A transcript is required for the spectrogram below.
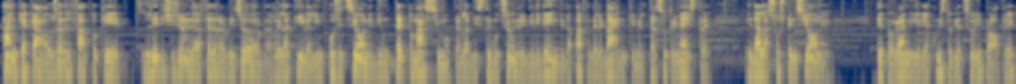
anche a causa del fatto che le decisioni della Federal Reserve relative all'imposizione di un tetto massimo per la distribuzione dei dividendi da parte delle banche nel terzo trimestre e dalla sospensione dei programmi di riacquisto di azioni proprie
